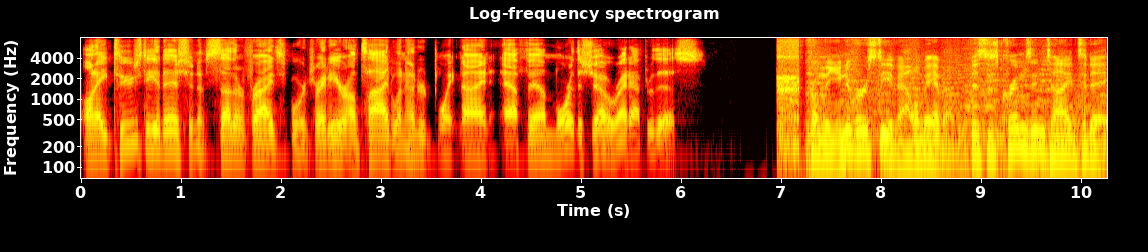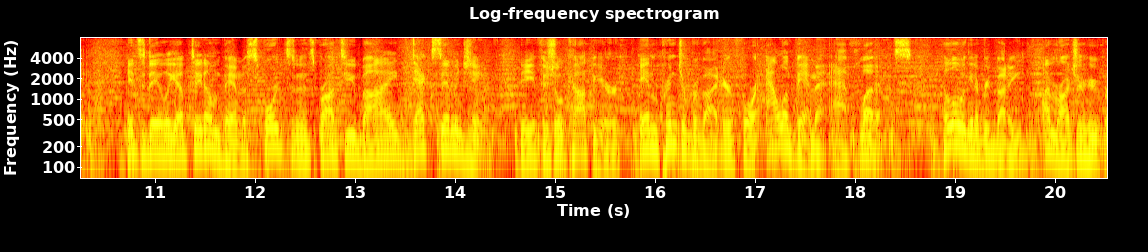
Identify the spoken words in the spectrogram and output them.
on a Tuesday edition of Southern Fried Sports right here on Tide 100.9 FM. More of the show right after this. From the University of Alabama, this is Crimson Tide Today. It's a daily update on Bama sports, and it's brought to you by Dex Imaging, the official copier and printer provider for Alabama athletics. Hello again, everybody. I'm Roger Hoover.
